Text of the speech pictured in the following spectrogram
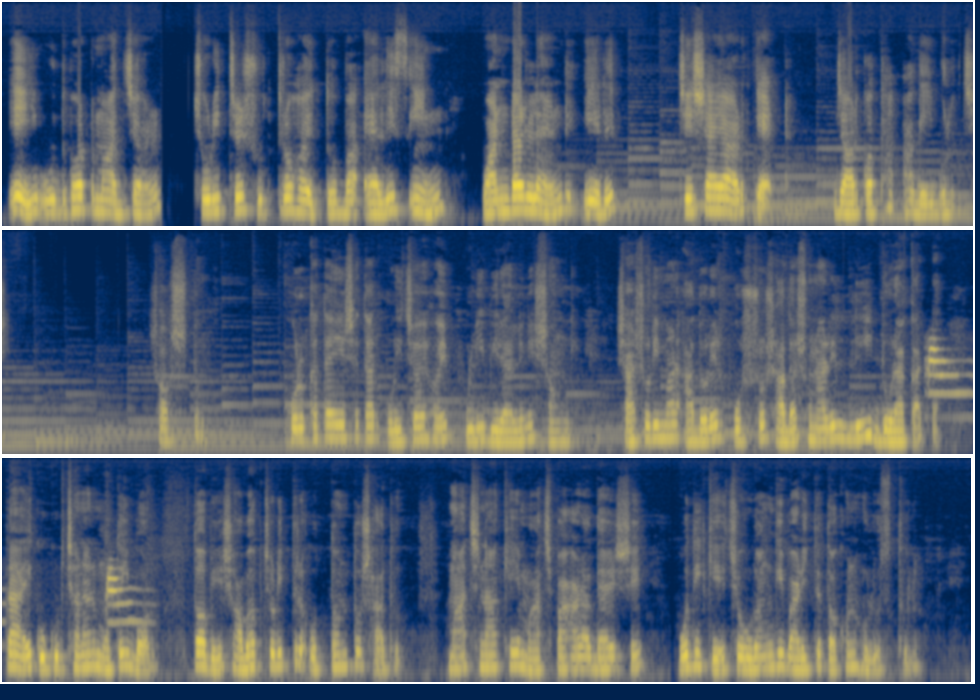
এই উদ্ভট মাজার চরিত্রের সূত্র হয়তো বা অ্যালিস ইন ওয়ান্ডারল্যান্ড এর চেশায়ার ক্যাট যার কথা আগেই বলেছি। ষষ্ঠম কলকাতায় এসে তার পরিচয় হয় ফুলি বিড়ালিনীর সঙ্গে। শাশুড়ি মার আদরের পোষ্য সাদা সোনালি ডোরা কাটা প্রায় কুকুরছানার মতোই বড়। তবে স্বভাব চরিত্রে অত্যন্ত সাধু। মাছ না খেয়ে মাছ পাহারা দেয় সে, ওদিকে চৌরঙ্গি বাড়িতে তখন হুলুস্থুল।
